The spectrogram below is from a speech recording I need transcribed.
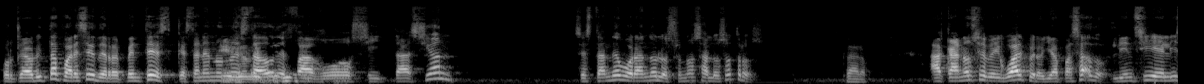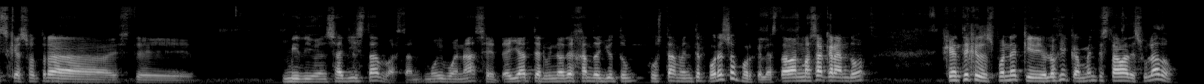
Porque ahorita parece de repente es que están en un estado de fagocitación. Se están devorando los unos a los otros. Claro. Acá no se ve igual, pero ya ha pasado. Lindsay Ellis, que es otra este, videoensayista bastante muy buena, se- ella terminó dejando YouTube justamente por eso, porque la estaban masacrando. Gente que se supone que ideológicamente estaba de su lado.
